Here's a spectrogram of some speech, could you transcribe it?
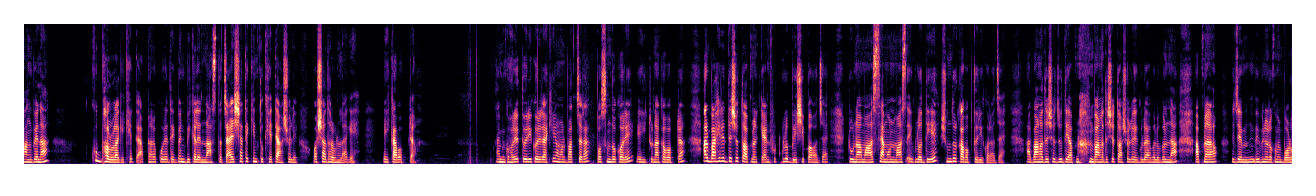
ভাঙবে না। খুব ভালো লাগে খেতে, আপনারা করে দেখবেন বিকালের নাস্তা, চায়ের সাথে কিন্তু খেতে আসলে অসাধারণ লাগে এই কাবাবটা। আমি ঘরে তৈরি করে রাখি, আমার বাচ্চারা পছন্দ করে এই টুনা কাবাবটা। আর বাহিরের দেশে তো আপনার ক্যান ফুডগুলো বেশি পাওয়া যায়। টুনা মাছ স্যামন মাছ, এগুলো দিয়ে সুন্দর কাবাব তৈরি করা যায়। আর বাংলাদেশে যদি আপনার বাংলাদেশে তো আসলে এগুলো অ্যাভেলেবল না। আপনারা যে বিভিন্ন রকমের বড়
